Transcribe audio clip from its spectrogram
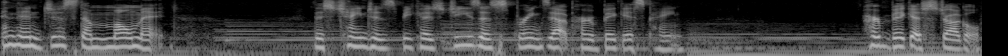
And then just a moment, this changes because Jesus brings up her biggest pain, her biggest struggle,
